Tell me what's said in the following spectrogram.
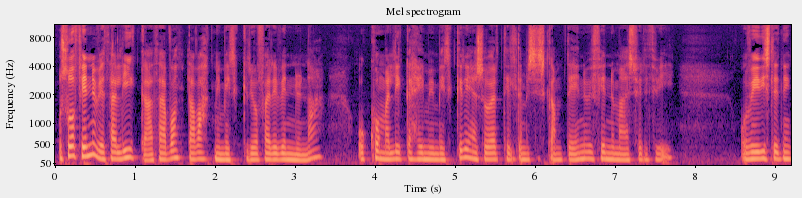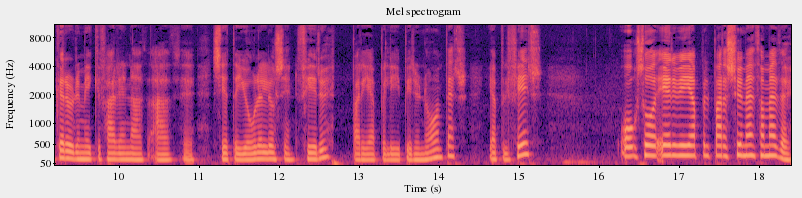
Og svo finnum við það líka að það er vond að vakna í myrkri og fara í vinnuna og koma líka heim í myrkri eins og er til dæmis í skamdeginu, við finnum aðeins fyrir því og við íslendingar eru mikið farin að, að eh, setja jóleljósin fyrir upp, bara jafnvel í byrju november, jafnvel fyrr og svo erum við jafnvel bara sum ennþá með þau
